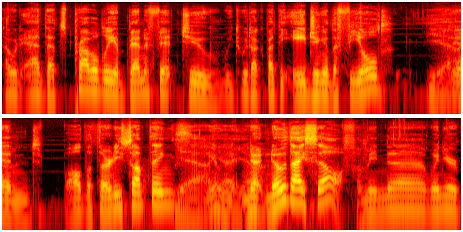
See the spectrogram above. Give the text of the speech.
I would add that's probably a benefit to we, we talk about the aging of the field. Yeah. And all the 30 somethings. Yeah, you know, yeah, know, know thyself. I mean, uh, when your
